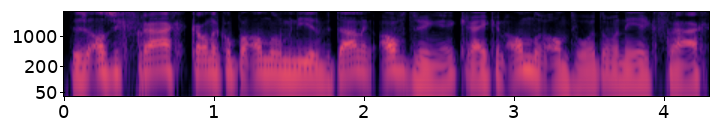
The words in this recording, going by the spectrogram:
Dus als ik vraag, kan ik op een andere manier de betaling afdwingen, krijg ik een ander antwoord dan wanneer ik vraag,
